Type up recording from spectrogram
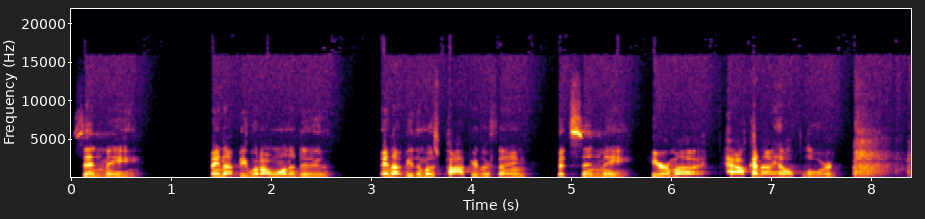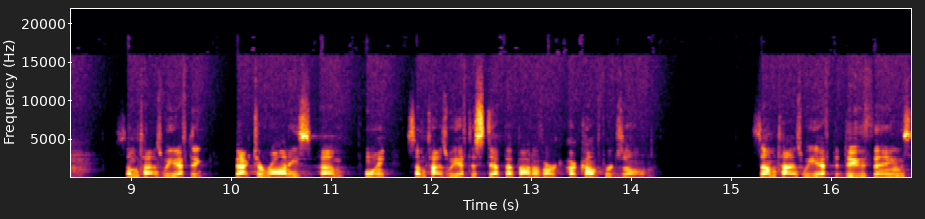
send me. May not be what I want to do, may not be the most popular thing, but send me. Here am I. How can I help, Lord? Sometimes we have to, back to Ronnie's um, point, sometimes we have to step up out of our, our comfort zone. Sometimes we have to do things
